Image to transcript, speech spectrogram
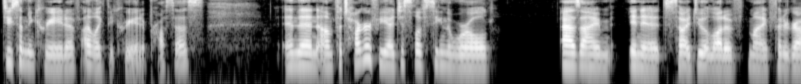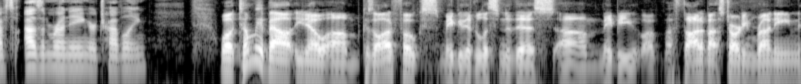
do something creative. I like the creative process. And then um, photography, I just love seeing the world as I'm in it. So I do a lot of my photographs as I'm running or traveling. Well, tell me about you know because um, a lot of folks maybe that listen to this um, maybe have thought about starting running.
